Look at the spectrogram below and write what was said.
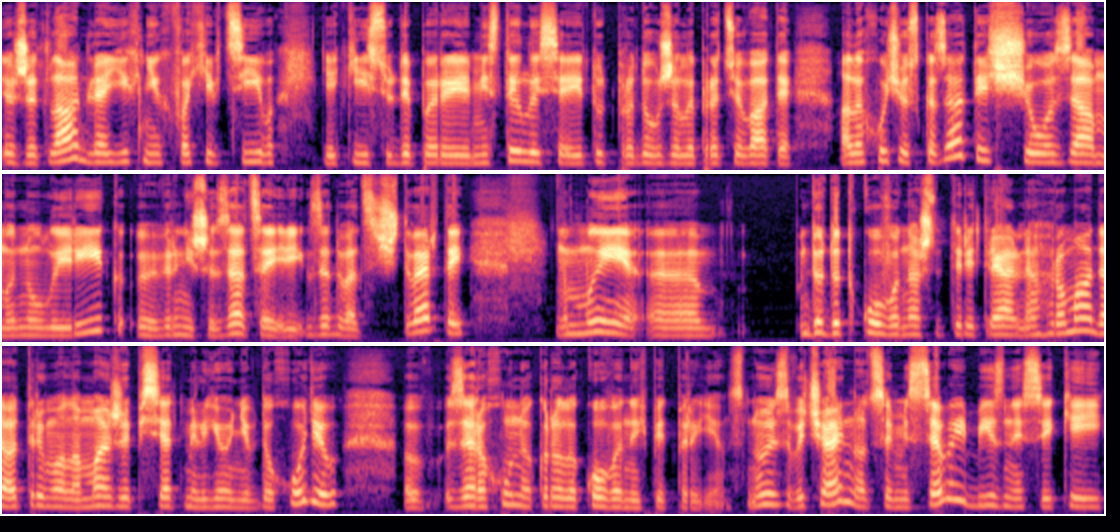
житла для їхніх фахівців, які сюди перемістилися і тут продовжили працювати. Але хочу сказати, що за минулий рік, е, вірніше, за цей рік, за 24-й, ми е, Додатково наша територіальна громада отримала майже 50 мільйонів доходів е, за рахунок релокованих підприємств. Ну і звичайно, це місцевий бізнес, який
